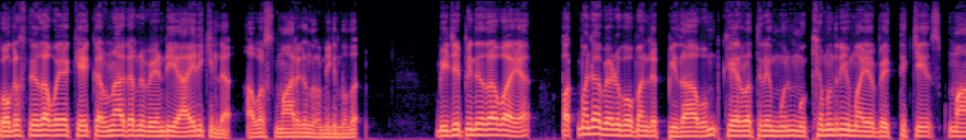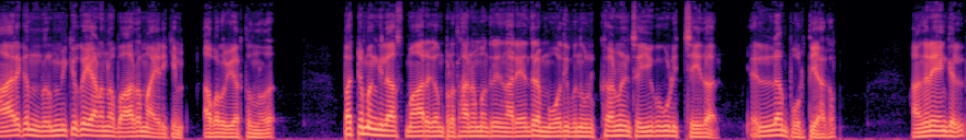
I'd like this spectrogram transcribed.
കോൺഗ്രസ് നേതാവായ കെ കരുണാകരന് വേണ്ടിയായിരിക്കില്ല അവർ സ്മാരകം നിർമ്മിക്കുന്നത്. ബി ജെ പി നേതാവായ പത്മജ വേണുഗോപാലിന്റെ പിതാവും കേരളത്തിലെ മുൻ മുഖ്യമന്ത്രിയുമായ വ്യക്തിക്ക് സ്മാരകം നിർമ്മിക്കുകയാണെന്ന വാദമായിരിക്കും അവർ ഉയർത്തുന്നത്. പറ്റുമെങ്കിൽ ആ സ്മാരകം പ്രധാനമന്ത്രി നരേന്ദ്രമോദി വന്ന് ഉദ്ഘാടനം ചെയ്യുക കൂടി ചെയ്താൽ എല്ലാം പൂർത്തിയാകും. അങ്ങനെയെങ്കിൽ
